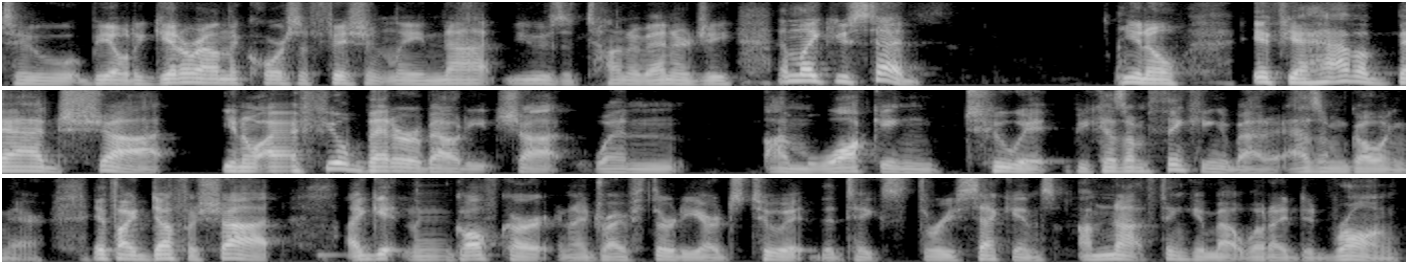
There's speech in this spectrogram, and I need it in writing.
to be able to get around the course efficiently, not use a ton of energy. And like you said, you know, if you have a bad shot, you know, I feel better about each shot when I'm walking to it because I'm thinking about it as I'm going there. If I duff a shot, I get in the golf cart and I drive 30 yards to it that takes three seconds. I'm not thinking about what I did wrong.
